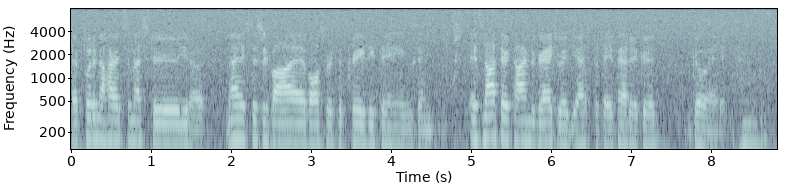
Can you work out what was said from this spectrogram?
have put in a hard semester, you know, managed to survive all sorts of crazy things, and it's not their time to graduate yet, but they've had a good go at it.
